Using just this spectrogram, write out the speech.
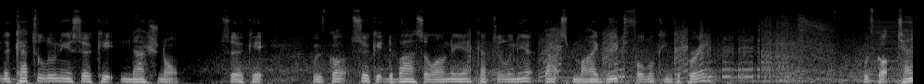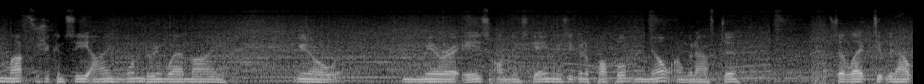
the Catalunya Circuit National Circuit. We've got Circuit de Barcelona Catalonia, that's my beautiful looking Capri. We've got 10 laps as you can see, I'm wondering where my you know, mirror is on this game. Is it going to pop up? No, I'm going to have to select it without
